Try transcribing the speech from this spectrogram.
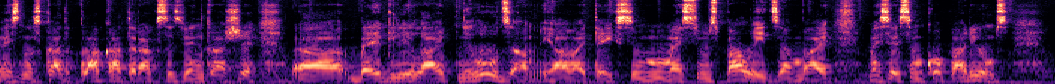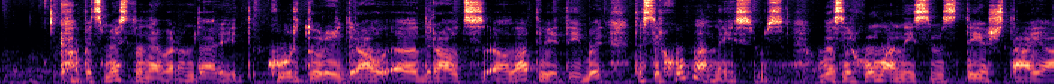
nezinu, uz kāda plakāta rakstīts vienkārši bēgļi laipni lūdzam, jā, vai teiksim, mēs jums palīdzam, vai mēs esam kopā ar jums. Kāpēc mēs to nevaram darīt? Kur tur ir drau, draudz latvietībai? Tas ir humanisms. Un tas ir humanisms tieši tajā,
